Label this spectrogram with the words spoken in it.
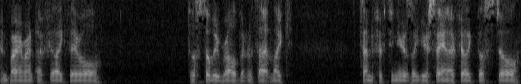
environment, I feel like they will they'll still be relevant with that in like 10 to 15 years like you're saying. I feel like they'll still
